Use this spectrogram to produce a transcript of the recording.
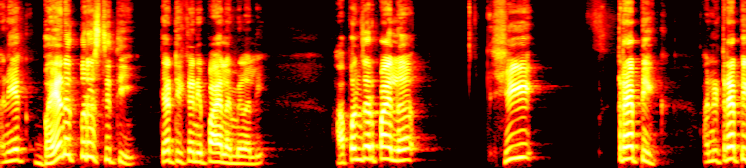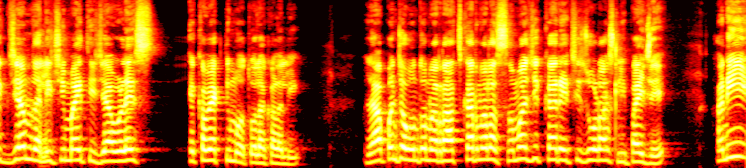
आणि एक भयानक परिस्थिती त्या ठिकाणी पाहायला मिळाली. आपण जर पाहिलं ही ट्रॅफिक आणि ट्रॅफिक जॅम झाल्याची माहिती ज्यावेळेस एका व्यक्तिमत्वाला कळाली म्हणजे आपण ज्या म्हणतो ना राजकारणाला सामाजिक कार्याची जोड असली पाहिजे आणि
